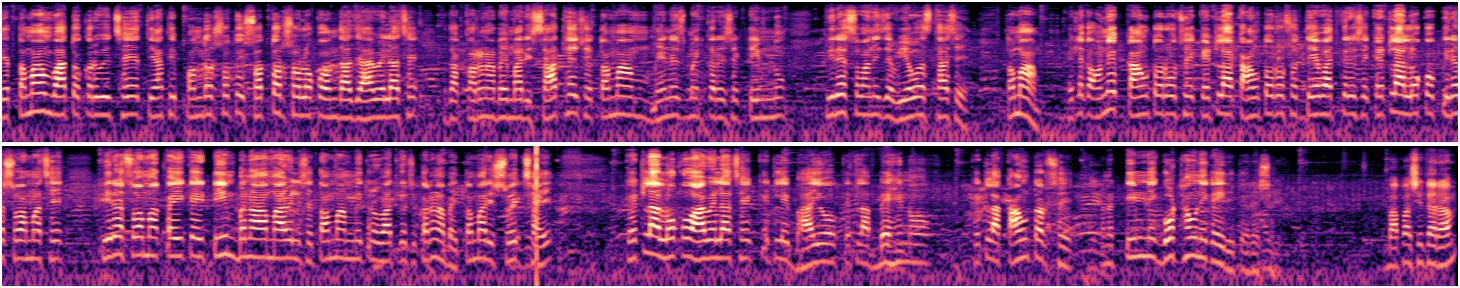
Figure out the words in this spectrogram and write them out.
તે તમામ વાતો કરવી છે. ત્યાંથી પંદરસોથી સત્તરસો લોકો અંદાજે આવેલા છે. તથા કરણાભાઈ મારી સાથે છે, તમામ મેનેજમેન્ટ કરે છે ટીમનું. પીરસવાની જે વ્યવસ્થા છે તમામ. એટલે કે અનેક કાઉન્ટરો છે, કેટલા કાઉન્ટરો છે, તે વાત કરી છે, કેટલા લોકો પીરસવામાં છે, પીરસવામાં કઈ કઈ ટીમ બનાવવામાં આવેલી છે, તમામ મિત્રો વાત કરીશું કરણાભાઈ, તમારી સ્વેચ્છાએ કેટલા લોકો આવેલા છે, કેટલી ભાઈઓ, કેટલા બહેનો, કેટલા કાઉન્ટર છે અને ટીમની ગોઠવણી કઈ રીતે રહેશે? બાપા સીતારામ,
